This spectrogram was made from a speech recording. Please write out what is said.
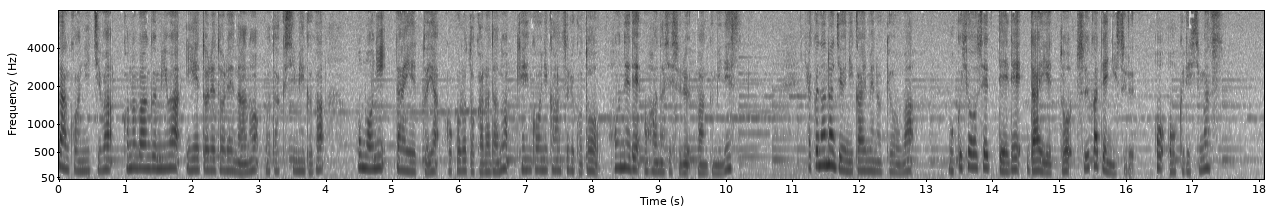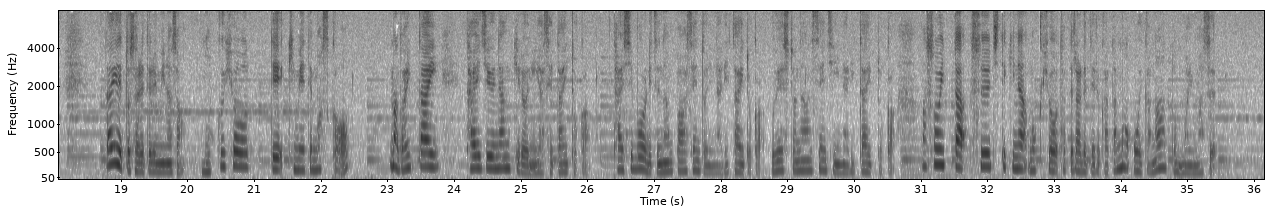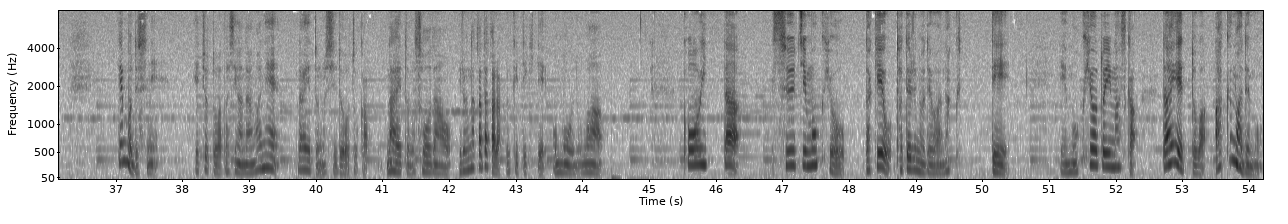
さんこんにちは。この番組は家トレトレーナーの私メグが主にダイエットや心と体の健康に関することを本音でお話しする番組です。172回目の今日は目標設定でダイエットを通過点にするをお送りします。ダイエットされてる皆さん目標って決めてますか？まあだいたい体重何キロに痩せたいとか体脂肪率何パーセントになりたいとかウエスト何センチになりたいとか、まあ、そういった数値的な目標を立てられている方も多いかなと思います。でもですねちょっと私が長年ダイエットの指導とかダイエットの相談をいろんな方から受けてきて思うのはこういった数値目標だけを立てるのではなくって目標といいますかダイエットはあくまでも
